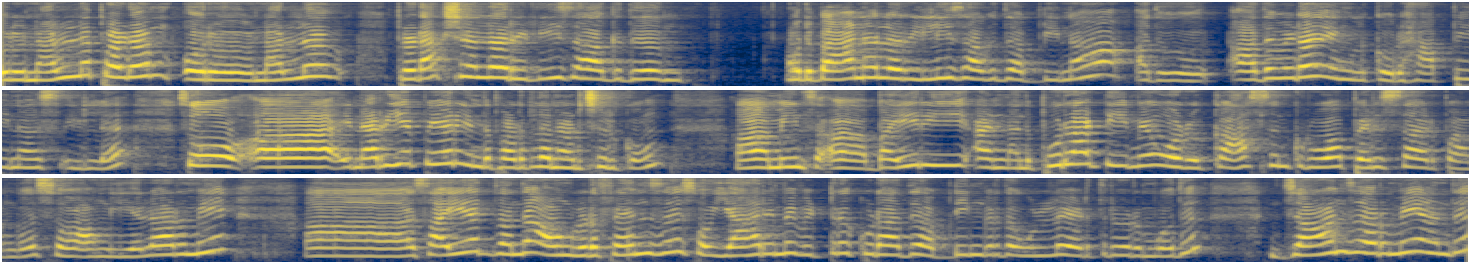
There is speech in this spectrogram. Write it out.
ஒரு நல்ல படம் ஒரு நல்ல ப்ரொடக்ஷனில் ரிலீஸ் ஆகுது. ஒரு பேனரில் ரிலீஸ் ஆகுது அப்படின்னா அது அதை விட எங்களுக்கு ஒரு ஹாப்பினஸ் இல்லை. ஸோ நிறைய பேர் இந்த படத்தில் நடிச்சிருக்கோம். மீன்ஸ் பைரி அண்ட் அந்த புறா டீமே ஒரு காசன் குருவாக பெருசாக இருப்பாங்க. ஸோ அவங்க எல்லாருமே சையத் வந்து அவங்களோட ஃப்ரெண்ட்ஸு ஸோ யாரையுமே விட்டுறக்கூடாது அப்படிங்கிறத உள்ளே எடுத்துகிட்டு வரும்போது ஜான் சாருமே வந்து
